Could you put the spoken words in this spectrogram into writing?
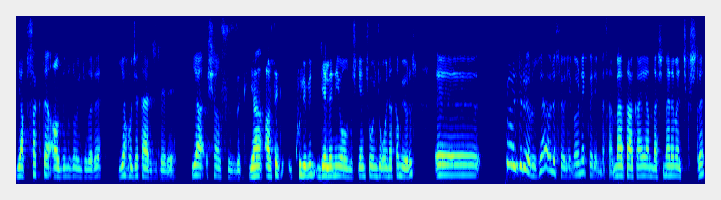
Yapsak da aldığımız oyuncuları ya hoca tercihleri ya şanssızlık ya artık kulübün geleneği olmuş genç oyuncu oynatamıyoruz. Ee, öldürüyoruz ya öyle söyleyeyim. Örnek vereyim mesela Mert Hakan Yandaş Menemen çıkışlı.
